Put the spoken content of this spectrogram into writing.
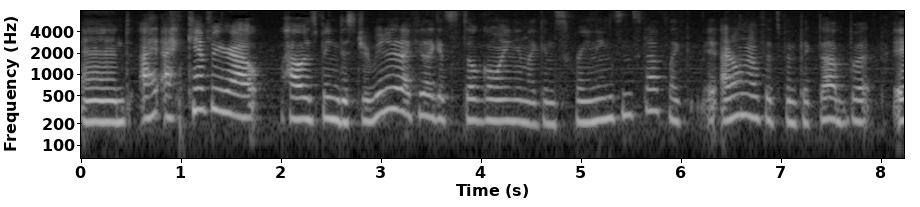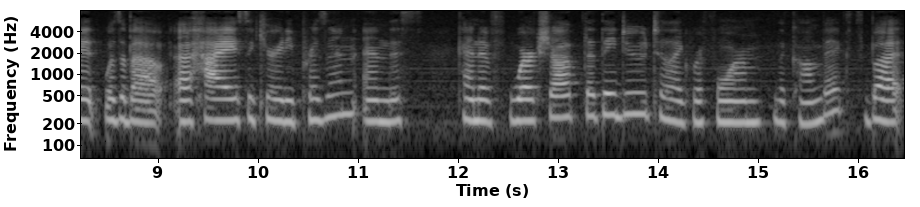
and I I can't figure out how it's being distributed. I feel like it's still going in like in screenings and stuff. Like it, I don't know if it's been picked up, but it was about a high security prison and this kind of workshop that they do to like reform the convicts. But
